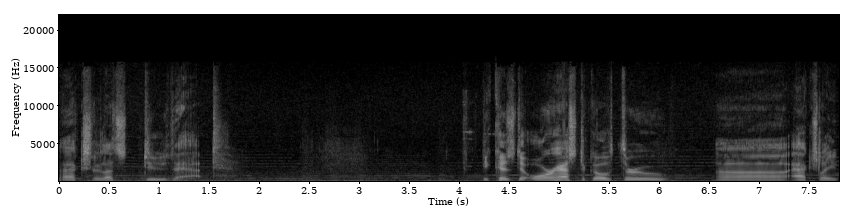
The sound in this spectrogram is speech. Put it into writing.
Actually, let's do that. Because the ore has to go through... Uh, actually,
